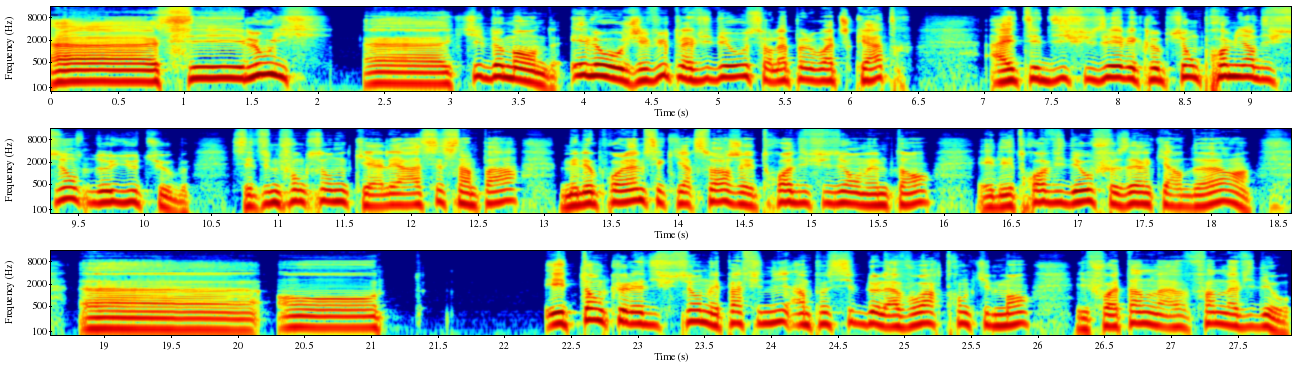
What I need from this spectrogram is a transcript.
Euh, c'est Louis euh, qui demande Hello, j'ai vu que la vidéo sur l'Apple Watch 4 a été diffusée avec l'option première diffusion de YouTube. C'est une fonction qui a l'air assez sympa, mais le problème c'est qu'hier soir j'avais trois diffusions en même temps et les trois vidéos faisaient un quart d'heure. Euh, en et tant que la diffusion n'est pas finie, impossible de la voir tranquillement. Il faut attendre la fin de la vidéo.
